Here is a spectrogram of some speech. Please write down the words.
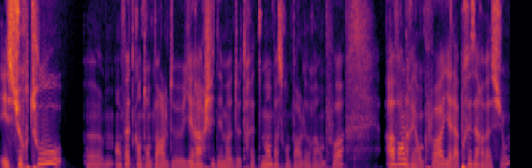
et surtout, euh, en fait, quand on parle de hiérarchie des modes de traitement, parce qu'on parle de réemploi, avant le réemploi, il y a la préservation.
